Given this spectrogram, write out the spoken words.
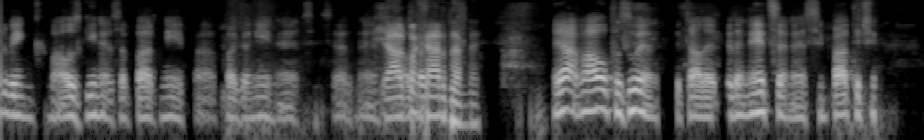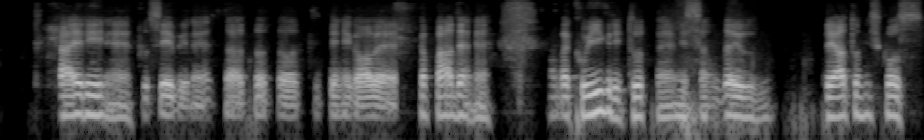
Irving malo zgine za par dni, pa, pa ga ni. Ne, sicer, ne. Ja, ali pa Harden. Ne. Ja, malo opazujem te telenece, ne, simpatični. Kajri, ne, posebej, ne, ta, to, to, te njegove kapade, ne. ampak v igri tudi, ne, mislim, da je prijatelj mi skozi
